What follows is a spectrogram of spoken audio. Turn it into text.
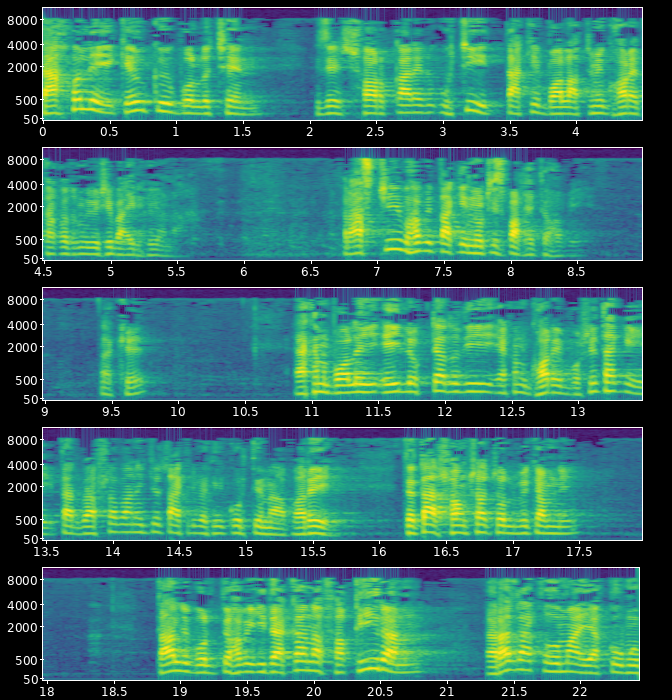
তাহলে কেউ কেউ বলেছেন যে সরকারের উচিত তাকে বলা, তুমি ঘরে থাকো, তুমি বেশি বাইরে হইও না। রাষ্ট্রীয়ভাবে তাকে নোটিশ পাঠাইতে হবে। তাকে এখন বলে, এই লোকটা যদি এখন ঘরে বসে থাকে, তার ব্যবসা বাণিজ্য, চাকরি বাকরি করতে না পারে, তো তার সংসার চলবে কেমনি? তাহলে বলতে হবে ইদাকানা ফকিরান রাজা কুমা ইয়াকুমু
